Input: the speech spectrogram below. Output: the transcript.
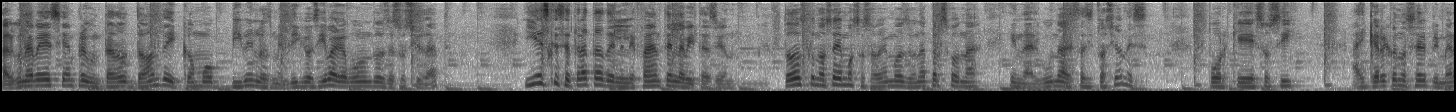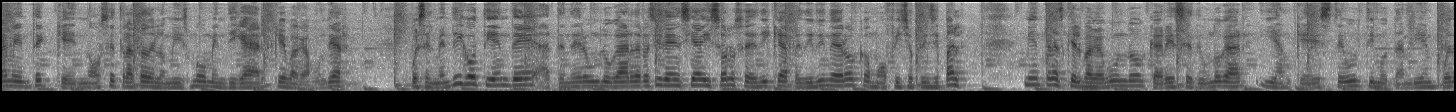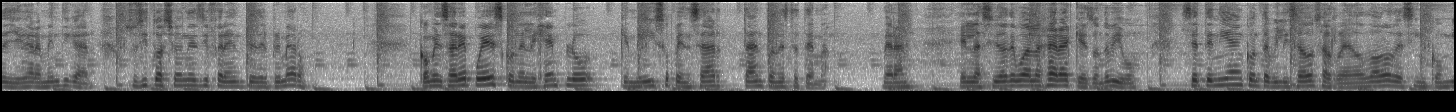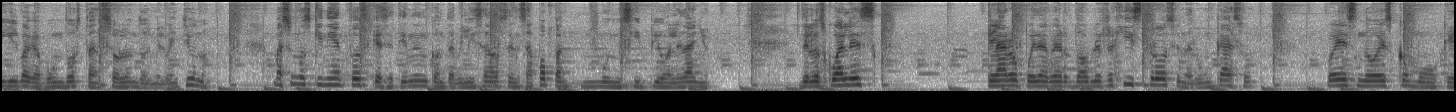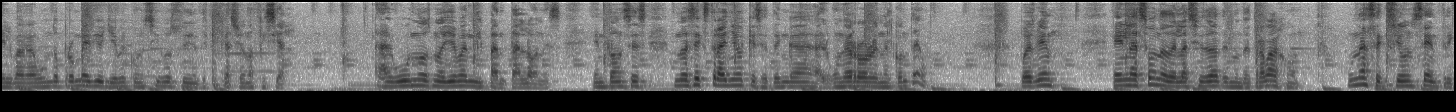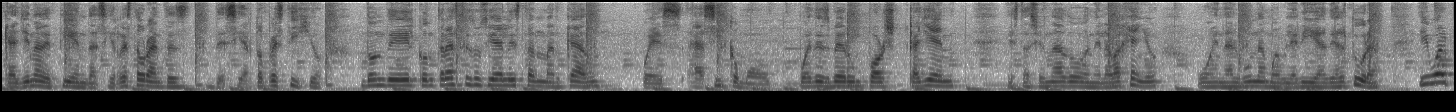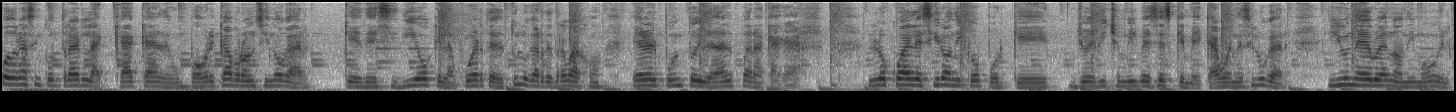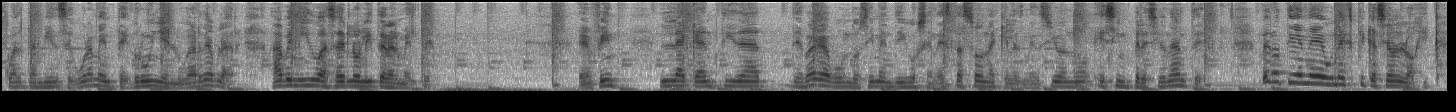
¿Alguna vez se han preguntado dónde y cómo viven los mendigos y vagabundos de su ciudad? Y es que se trata del elefante en la habitación. Todos conocemos o sabemos de una persona en alguna de estas situaciones. Porque eso sí, hay que reconocer primeramente que no se trata de lo mismo mendigar que vagabundear. Pues el mendigo tiende a tener un lugar de residencia y solo se dedica a pedir dinero como oficio principal mientras que el vagabundo carece de un hogar y aunque este último también puede llegar a mendigar, su situación es diferente del primero. Comenzaré pues con el ejemplo que me hizo pensar tanto en este tema. Verán, en la ciudad de Guadalajara, que es donde vivo, se tenían contabilizados alrededor de 5.000 vagabundos tan solo en 2021, más unos 500 que se tienen contabilizados en Zapopan, un municipio aledaño, de los cuales Claro, puede haber dobles registros en algún caso, pues no es como que el vagabundo promedio lleve consigo su identificación oficial. Algunos no llevan ni pantalones, entonces no es extraño que se tenga algún error en el conteo. Pues bien, en la zona de la ciudad en donde trabajo, una sección céntrica llena de tiendas y restaurantes de cierto prestigio, donde el contraste social es tan marcado, pues así como puedes ver un Porsche Cayenne estacionado en el abajeño o en alguna mueblería de altura, igual podrás encontrar la caca de un pobre cabrón sin hogar que decidió que la puerta de tu lugar de trabajo era el punto ideal para cagar. Lo cual es irónico porque yo he dicho mil veces que me cago en ese lugar y un héroe anónimo, el cual también seguramente gruñe en lugar de hablar, ha venido a hacerlo literalmente. En fin, la cantidad de vagabundos y mendigos en esta zona que les menciono es impresionante, pero tiene una explicación lógica.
